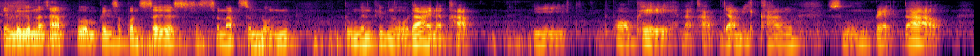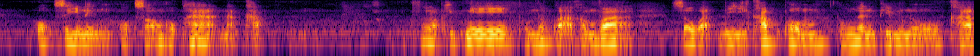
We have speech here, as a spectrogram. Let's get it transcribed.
อย่าลืมนะครับร่วมเป็นสปอนเซอร์สนับสนุนถุงเงินพิมพ์หนูได้นะครับ ที่พอเพย์นะครับ ย้ำอีกครั้ง 089 641 6265 นะครับสำหรับคลิปนี้ผมต้องกล่าวคำว่า สวัสดีครับผมถุงเงินพิมพ์หนูครับ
